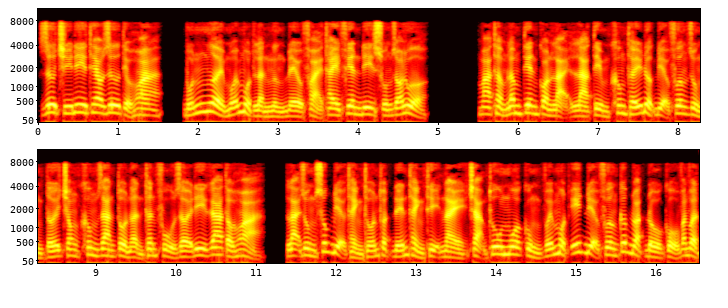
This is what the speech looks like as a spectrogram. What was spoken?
Dư Trí đi theo Dư Tiểu Hoa, bốn người mỗi một lần ngừng đều phải thay phiên đi xuống gió lùa. Mà Thẩm Lâm Tiên còn lại là tìm không thấy được địa phương dùng tới trong không gian tồn ẩn thân phủ rời đi ga tàu hỏa, lại dùng xúc địa thành thốn thuật đến thành thị này chạm thu mua cùng với một ít địa phương cướp đoạt đồ cổ văn vật,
